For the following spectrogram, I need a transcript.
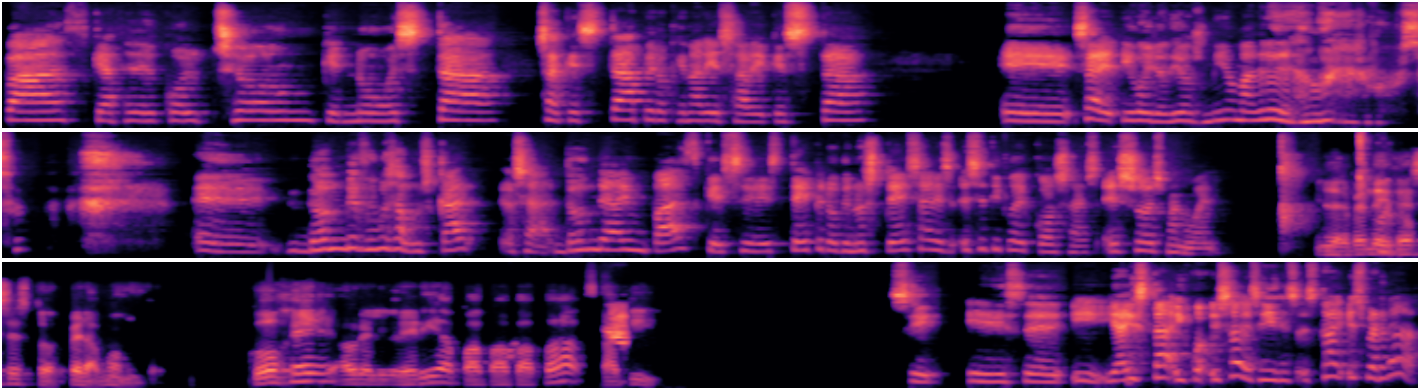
paz que hace de colchón, que no está, o sea, que está, pero que nadie sabe que está. Eh, ¿sabes? Digo yo, Dios mío, madre del amor hermoso. Eh, ¿Dónde fuimos a buscar? O sea, ¿dónde hay un paz que se esté pero que no esté? ¿Sabes? Ese tipo de cosas. Eso es Manuel. y de repente dices esto, espera un momento. Coge, abre librería, pa, pa, pa, pa, aquí. Sí. Y dice, y, y ahí está. Y, sabes, y dices, está, es verdad.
